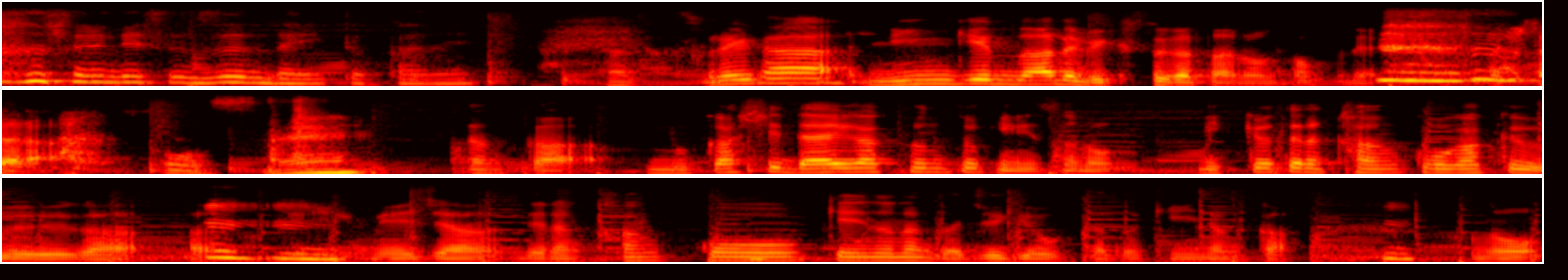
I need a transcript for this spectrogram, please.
それで涼んだりとかねなんかそれが人間のあるべき姿なのかもね。もしかしたら。そうですね。なんか昔大学の時にその立教ってのは観光学部があうんうん有名じゃん。でなんか観光系のなんか授業を受けた時になんか、うんその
